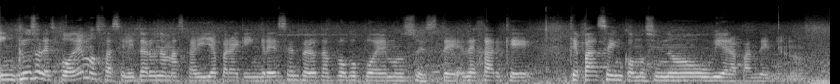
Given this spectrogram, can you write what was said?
Incluso les podemos facilitar una mascarilla para que ingresen, pero tampoco podemos este, dejar que, que pasen como si no hubiera pandemia, ¿no?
